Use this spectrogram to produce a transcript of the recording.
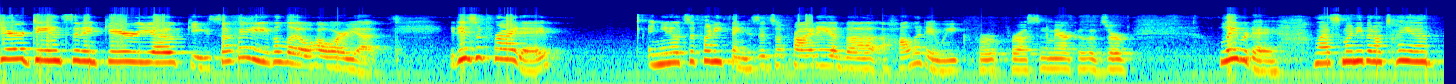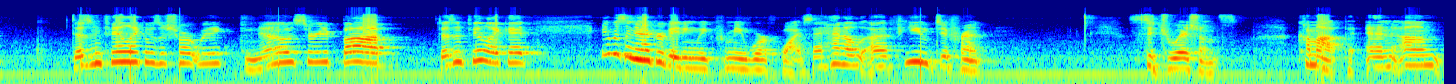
Chair dancing and karaoke. So, hey, hello, how are you? It is a Friday, and you know, it's a funny thing because it's a Friday of a, a, holiday week for, for us in America who observed Labor Day last Monday, but I'll tell you, doesn't feel like it was a short week. No, sir, Bob. Doesn't feel like it. It was an aggravating week for me work wise. I had a, a few different situations come up, and um,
